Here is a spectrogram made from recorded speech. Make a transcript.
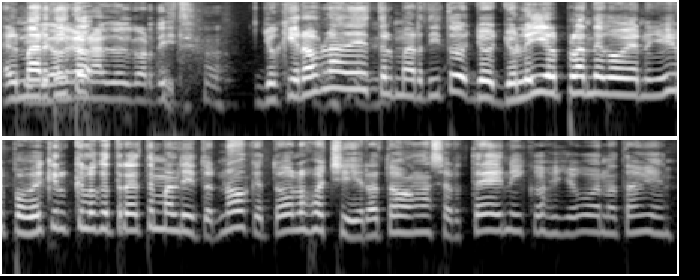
el yo, maldito... Ronaldo el gordito. Yo quiero hablar de esto, el maldito. Yo, yo leí el plan de gobierno y yo dije, para ver qué, qué es lo que trae este maldito. No, que todos los bachilleratos van a ser técnicos. Y yo, bueno, está bien.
